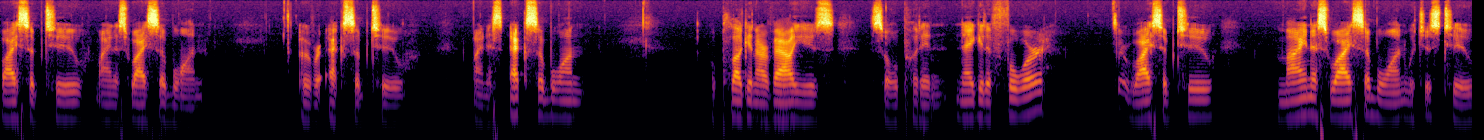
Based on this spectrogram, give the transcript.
y sub 2 minus y sub 1 over x sub 2 minus x sub 1. We'll plug in our values. So we'll put in negative 4, so y sub 2 minus y sub 1, which is 2,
